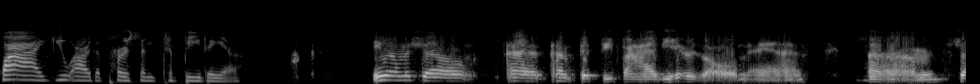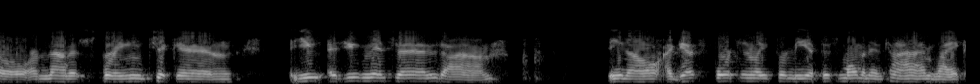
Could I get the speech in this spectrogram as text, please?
Why you are the person to be there? You know, Michelle, I, I'm 55 years old, man. Um, so I'm not a spring chicken. You, as you mentioned, um, you know, I guess fortunately for me at this moment in time, like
